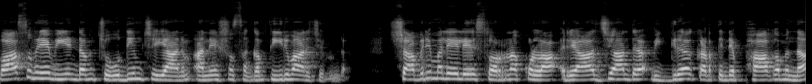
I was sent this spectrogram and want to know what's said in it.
വാസുവിനെ വീണ്ടും ചോദ്യം ചെയ്യാനും അന്വേഷണ സംഘം തീരുമാനിച്ചിട്ടുണ്ട്. ശബരിമലയിലെ സ്വർണക്കുള്ള രാജ്യാന്തര വിഗ്രഹക്കടത്തിന്റെ ഭാഗമെന്ന്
